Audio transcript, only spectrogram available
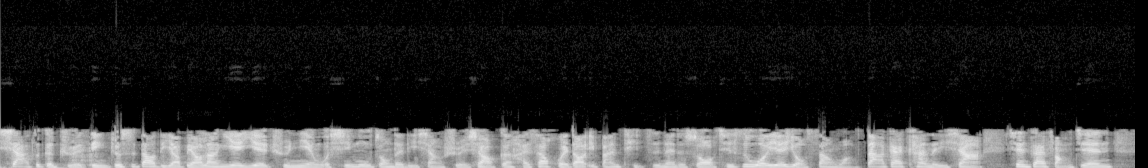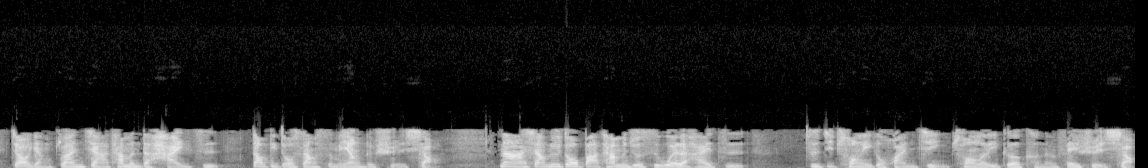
下这个决定，就是到底要不要让叶叶去念我心目中的理想学校，跟还是要回到一般体制内的时候，其实我也有上网大概看了一下，现在坊间教养专家他们的孩子到底都上什么样的学校。那像绿豆爸他们就是为了孩子自己创一个环境，创了一个可能非学校。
